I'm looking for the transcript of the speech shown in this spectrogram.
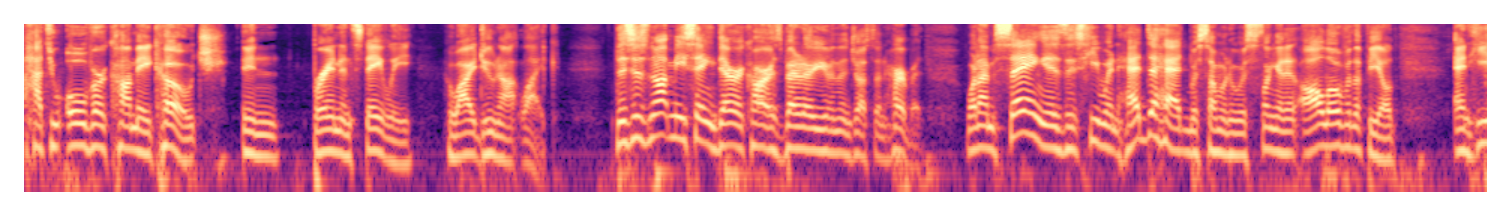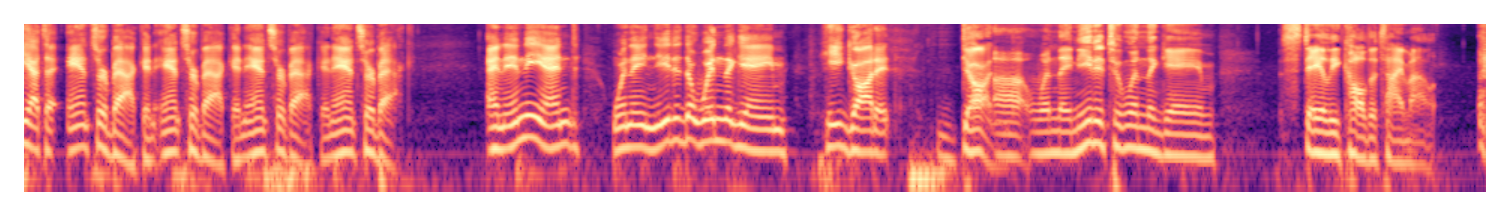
had to overcome a coach in Brandon Staley, who I do not like. This is not me saying Derek Carr is better even than Justin Herbert. What I'm saying is, is he went head to head with someone who was slinging it all over the field, and he had to answer back and answer back and answer back and answer back. And in the end, when they needed to win the game, he got it done. Uh, when they needed to win the game, Staley called a timeout.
